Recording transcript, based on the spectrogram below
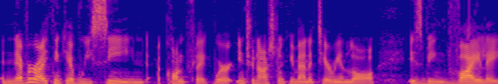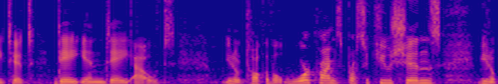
And never, I think, have we seen a conflict where international humanitarian law is being violated day in, day out. You know, talk about war crimes prosecutions, you know,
